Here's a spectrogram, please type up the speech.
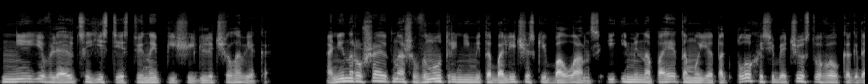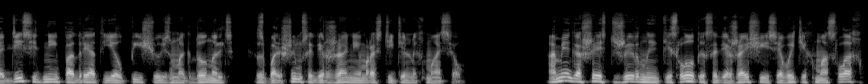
не являются естественной пищей для человека. Они нарушают наш внутренний метаболический баланс, и именно поэтому я так плохо себя чувствовал, когда 10 дней подряд ел пищу из Макдональдс с большим содержанием растительных масел. Омега-6 жирные кислоты, содержащиеся в этих маслах,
